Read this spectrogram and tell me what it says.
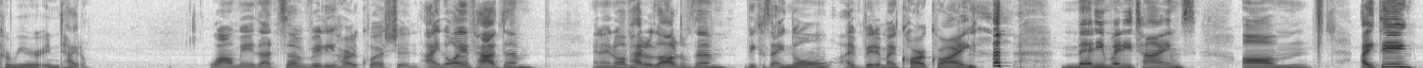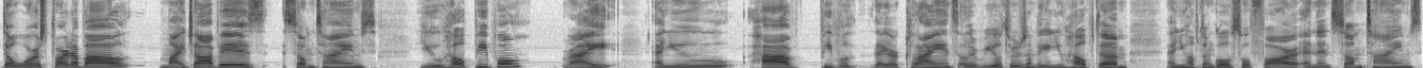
career in title? Wow, man, that's a really hard question. I know I've had them, and I know I've had a lot of them because I know I've been in my car crying many, many times. Um, I think the worst part about my job is sometimes you help people, right? And you have people that are clients, other realtors or something, and you help them and you help them go so far. And then sometimes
